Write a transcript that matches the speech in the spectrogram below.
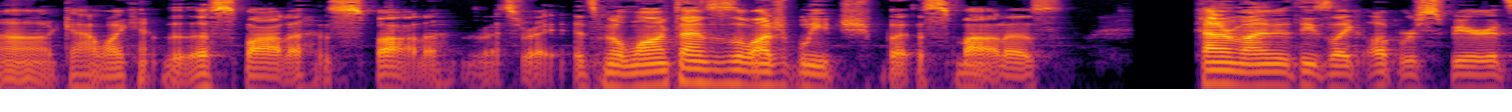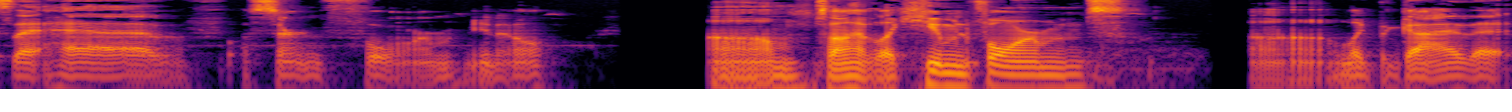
uh, God, why can't the Espada? Espada. That's right. It's been a long time since I watched Bleach, but Espadas kind of remind me of these like upper spirits that have a certain form, you know. Um, some have like human forms, uh, like the guy that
